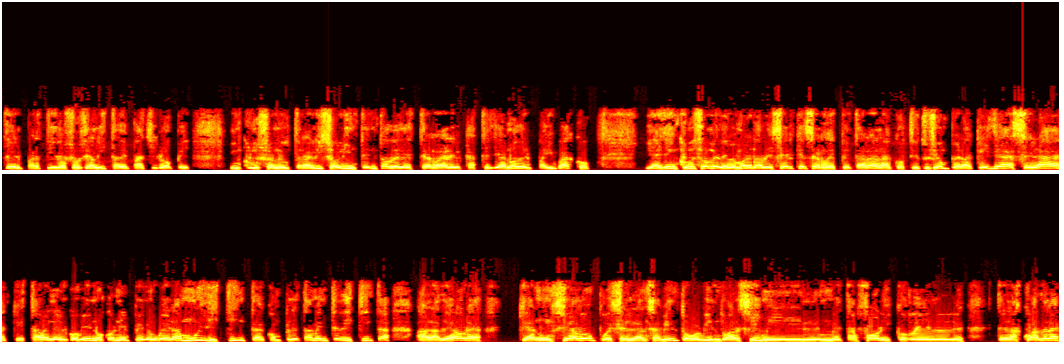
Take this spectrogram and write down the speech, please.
del Partido Socialista de Pachi López, incluso neutralizó el intento de desterrar el castellano del País Vasco. Y a ella incluso le debemos agradecer que se respetara la Constitución, pero aquella Celal que estaba en el gobierno con el PNV era muy distinta, completamente distinta a la de ahora que ha anunciado pues el lanzamiento, volviendo al símil metafórico del, de las cuadras,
